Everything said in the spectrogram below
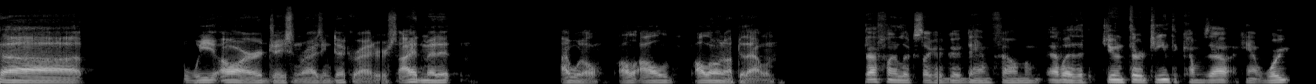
uh, we are Jason Rising Dick Riders. I admit it. I will. I'll, I'll, I'll own up to that one. Definitely looks like a good damn film. That was it, June thirteenth. It comes out. I can't wait.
